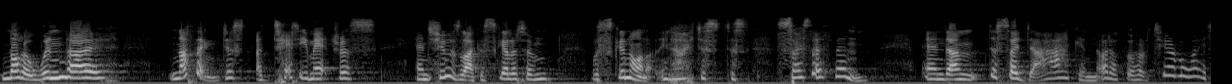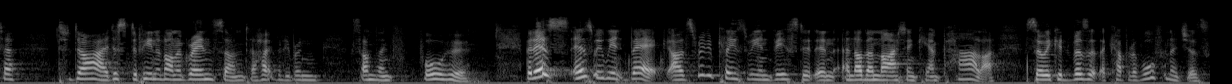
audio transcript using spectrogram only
Not a window, nothing, just a tatty mattress, and she was like a skeleton with skin on it, you know, just, just so, so thin. And um, just so dark, and have thought, a terrible way to, to die, just dependent on a grandson to hopefully bring something for her. But as, as we went back, I was really pleased we invested in another night in Kampala so we could visit a couple of orphanages.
